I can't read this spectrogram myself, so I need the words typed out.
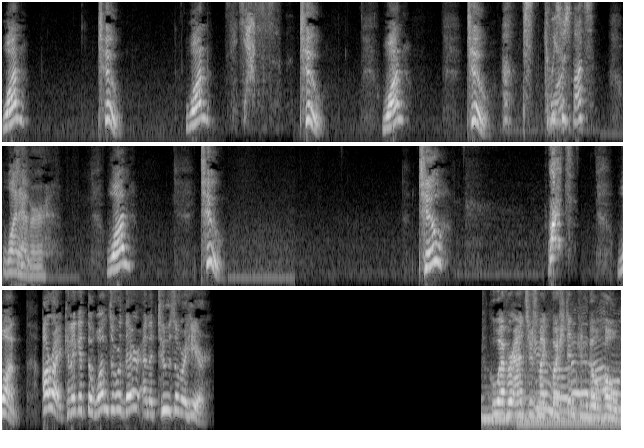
One, two. One, Yes. two. One, two. Can we switch spots? Whatever. One, two. Two, What? one. Alright, can I get the ones over there and the twos over here? Whoever answers my question can go home.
